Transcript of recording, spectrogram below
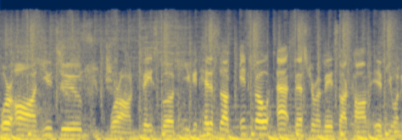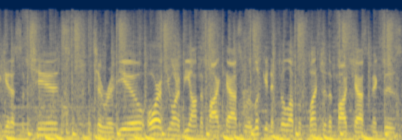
We're on YouTube. We're on Facebook. You can hit us up, info at bestdrumandbass.com if you want to get us some tunes to review, or if you want to be on the podcast. We're looking to fill up a bunch of the podcast mixes,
